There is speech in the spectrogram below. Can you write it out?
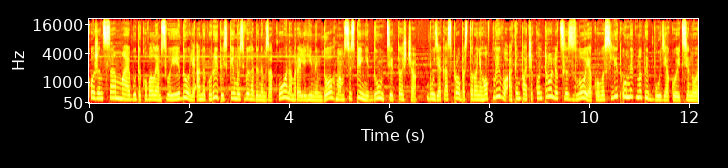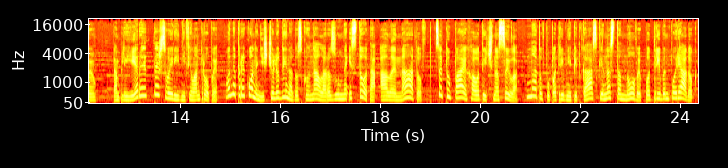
Кожен сам має бути ковалем своєї долі, а не коритись кимось вигаданим законам, релігійним догмам, суспільній думці тощо. Будь-яка спроба стороннього впливу, а тим паче контролю, це зло, якого слід уникнути будь-якою ціною. Тамплієри теж своєрідні філантропи. Вони переконані, що людина досконала, розумна істота, але натовп це тупа і хаотична сила. Натовпу потрібні підказки, настанови, потрібен порядок.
